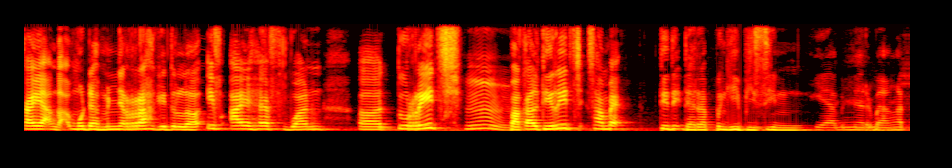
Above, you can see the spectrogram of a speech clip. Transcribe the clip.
kayak nggak mudah menyerah gitu loh. If I have one uh, to reach, Hmm. bakal di reach sampai titik darah penghibisin. Iya bener banget.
